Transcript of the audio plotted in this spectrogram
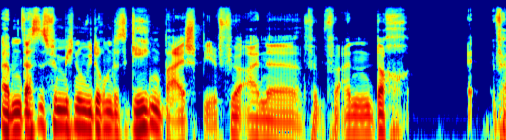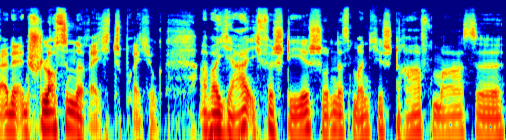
Ähm, das ist für mich nun wiederum das Gegenbeispiel für eine, für, für einen doch für eine entschlossene Rechtsprechung. Aber ja, ich verstehe schon, dass manche Strafmaße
